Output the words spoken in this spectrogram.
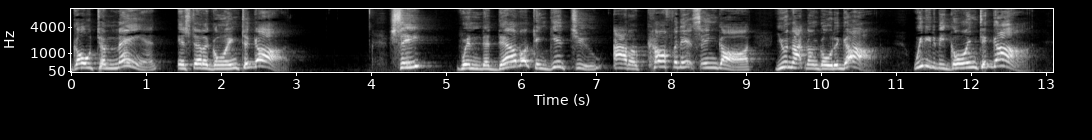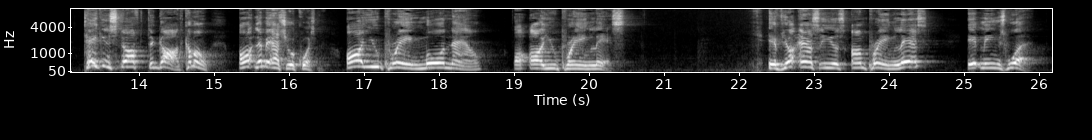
Go to man instead of going to God. See, when the devil can get you out of confidence in God, you're not going to go to God. We need to be going to God, taking stuff to God. Come on. Let me ask you a question. Are you praying more now or are you praying less? If your answer is I'm praying less, it means what?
